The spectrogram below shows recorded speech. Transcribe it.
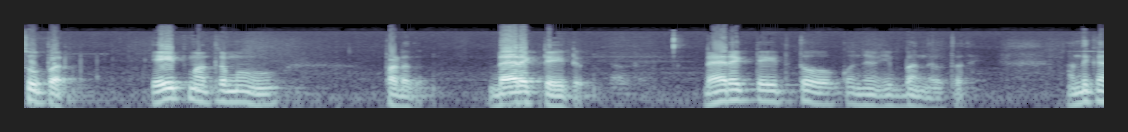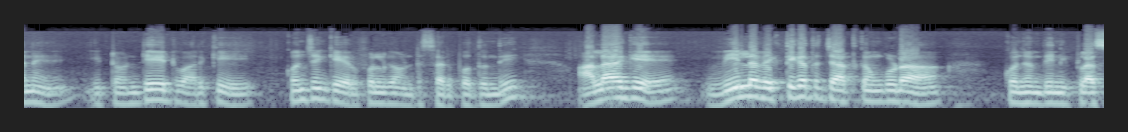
సూపర్. ఎయిట్ మాత్రము పడదు. డైరెక్ట్ ఎయిట్. డైరెక్ట్ ఎయిట్తో కొంచెం ఇబ్బంది అవుతుంది. అందుకనే ఈ ట్వంటీ ఎయిట్ వారికి కొంచెం కేర్ఫుల్గా ఉంటే సరిపోతుంది. అలాగే వీళ్ళ వ్యక్తిగత జాతకం కూడా కొంచెం దీనికి ప్లస్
